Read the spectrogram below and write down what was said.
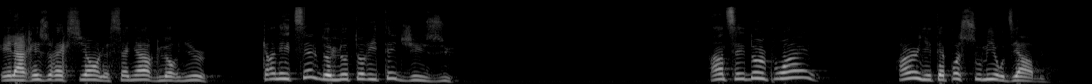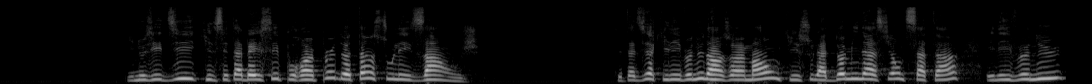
et la résurrection, le Seigneur glorieux, qu'en est-il de l'autorité de Jésus? Entre ces deux points, un, il n'était pas soumis au diable. Il nous est dit qu'il s'est abaissé pour un peu de temps sous les anges. C'est-à-dire qu'il est venu dans un monde qui est sous la domination de Satan. Il est venu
